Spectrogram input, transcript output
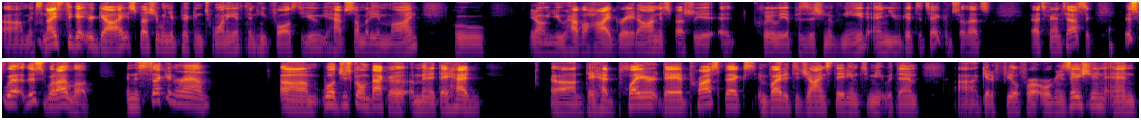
um, it's nice to get your guy, especially when you're picking 20th and he falls to you. You have somebody in mind who, you know, you have a high grade on, especially at, clearly a position of need, and you get to take him. So that's that's fantastic. This is this is what I love. In the second round, um, well, just going back a, a minute, they had um, they had player they had prospects invited to Giant Stadium to meet with them, uh, get a feel for our organization, and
